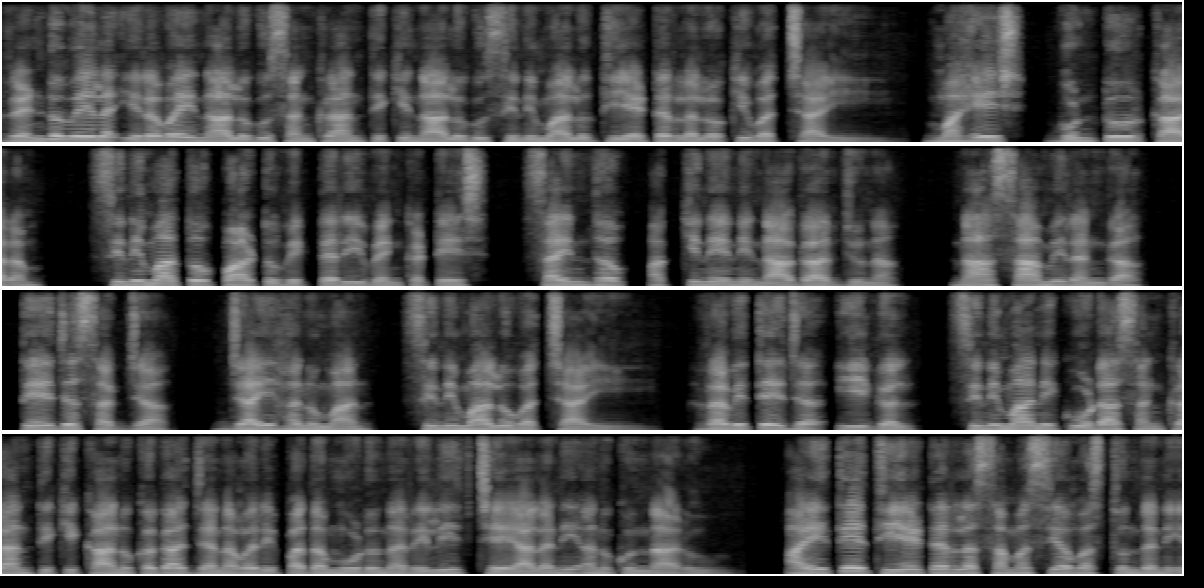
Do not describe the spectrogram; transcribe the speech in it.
రెండువేల ఇరవై నాలుగు సంక్రాంతికి నాలుగు సినిమాలు థియేటర్లలోకి వచ్చాయి. మహేష్ గుంటూర్ కారం సినిమాతో పాటు విక్టరీ వెంకటేష్ సైంధవ్ అక్కినేని నాగార్జున నా సామిరంగా తేజ సజ్జ జై హనుమాన్ సినిమాలు వచ్చాయి. రవితేజ ఈగల్ సినిమాని కూడా సంక్రాంతికి కానుకగా జనవరి పదమూడున రిలీజ్ చేయాలని అనుకున్నారు. అయితే థియేటర్ల సమస్య వస్తుందని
